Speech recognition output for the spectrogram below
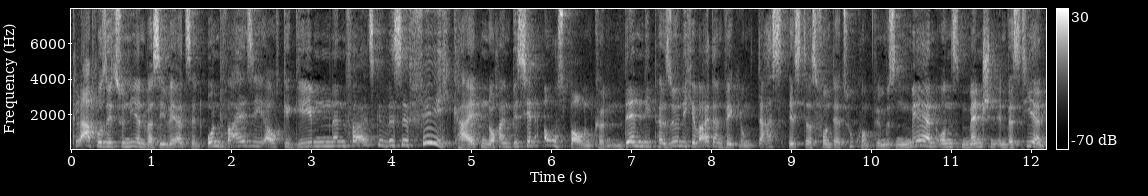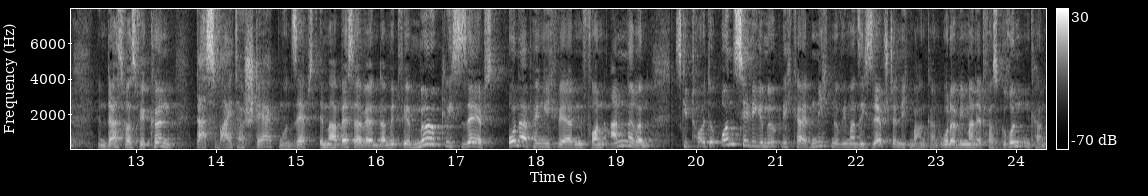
klar positionieren, was sie wert sind und weil sie auch gegebenenfalls gewisse Fähigkeiten noch ein bisschen ausbauen könnten. Denn die persönliche Weiterentwicklung, das ist das Fund der Zukunft. Wir müssen mehr in uns Menschen investieren, in das, was wir können, das weiter stärken und selbst immer besser werden, damit wir möglichst selbst unabhängig werden von anderen. Es gibt heute unzählige Möglichkeiten, nicht nur wie man sich selbstständig machen kann oder wie man etwas gründen kann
